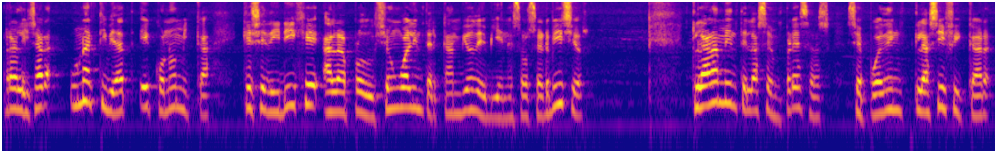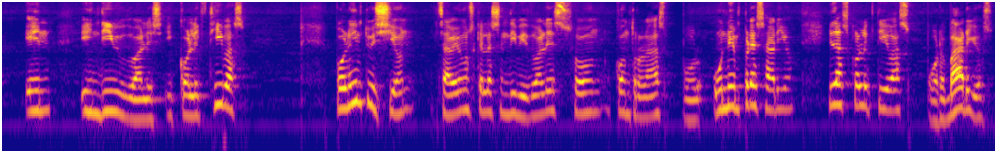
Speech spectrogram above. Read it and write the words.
realizar una actividad económica que se dirige a la producción o al intercambio de bienes o servicios. Claramente las empresas se pueden clasificar en individuales y colectivas. Por intuición, sabemos que las individuales son controladas por un empresario y las colectivas por varios.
